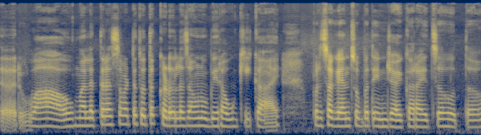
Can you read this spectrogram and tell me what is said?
तर वाव मला तर असं वाटत होतं कडला जाऊन उभी राहू की काय? पण सगळ्यांसोबत एन्जॉय करायचं होतं.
